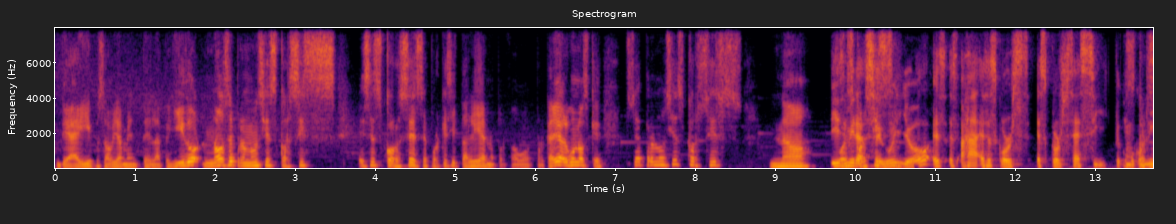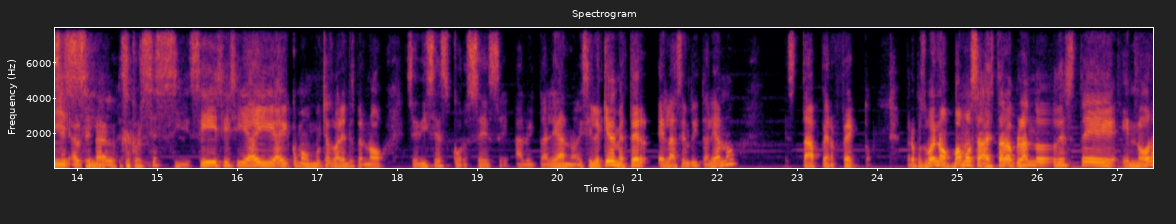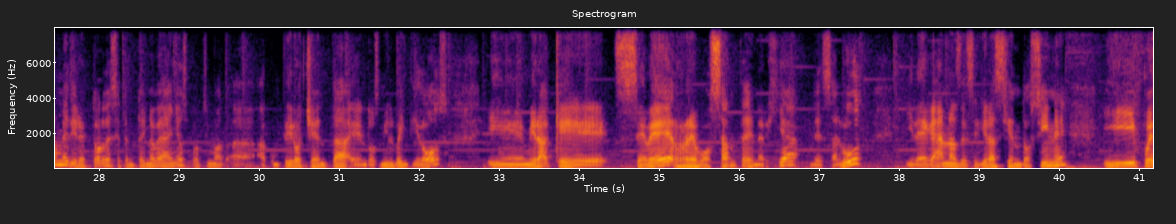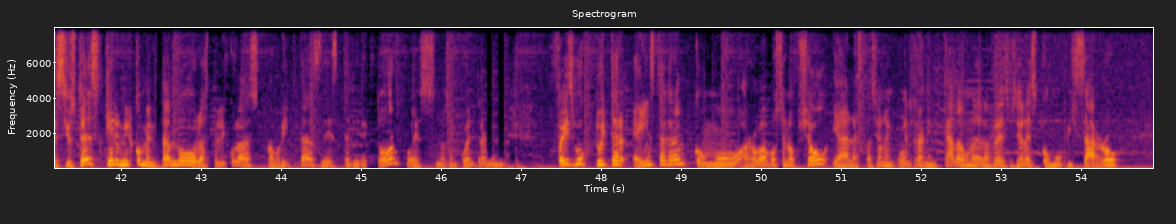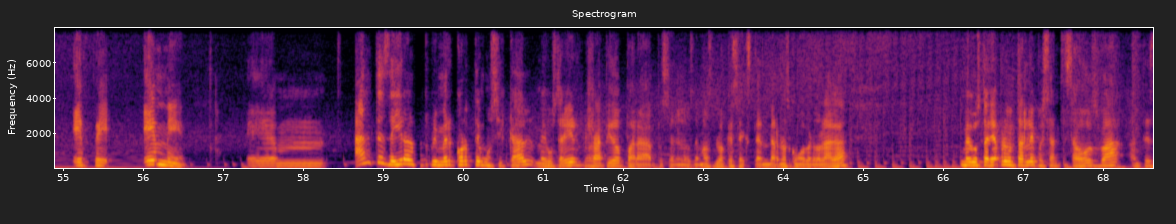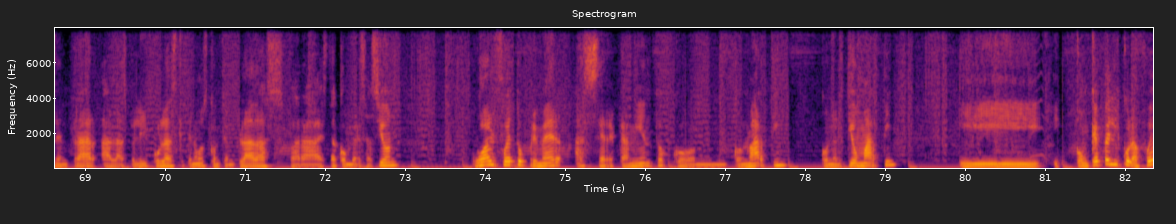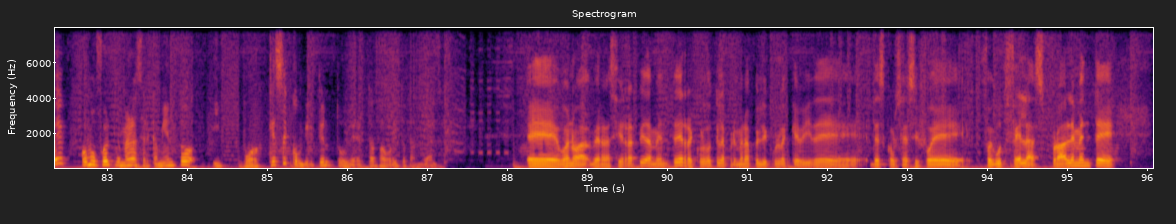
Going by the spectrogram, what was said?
de ahí, pues obviamente el apellido, no se pronuncia Scorsese, es Scorsese, porque es italiano, por favor, porque hay algunos que se pronuncia Scorsese, no. Y o mira, Scorsese. según yo, es, es- ajá, es Scors- Scorsese, como con I al final. Scorsese, sí, sí, sí, hay, hay como muchas variantes, pero no, se dice Scorsese a lo italiano. Y si le quieren meter el acento italiano, está perfecto. Pero pues bueno, vamos a estar hablando de este enorme director de 79 años, próximo a, cumplir 80 en 2022. Y mira que se ve rebosante de energía, de salud y de ganas de seguir haciendo cine. Y pues si ustedes quieren ir comentando las películas favoritas de este director, pues nos encuentran en Facebook, Twitter e Instagram como arroba Voz en y a la estación la encuentran en cada una de las redes sociales como Bizarro FM. Em, antes de ir al primer corte musical, me gustaría ir rápido para pues, en los demás bloques extendernos como verdolaga. Me gustaría preguntarle pues antes a Osva, antes de entrar a las películas que tenemos contempladas para esta conversación, ¿cuál fue tu primer acercamiento con, con Martin, con el tío Martin? Y, y, con qué película fue? ¿Cómo fue el primer acercamiento? ¿Y por qué se convirtió en tu director favorito también? Eh, bueno, a ver, así rápidamente, recuerdo que la primera película que vi de, de Scorsese fue, fue Goodfellas. Probablemente,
